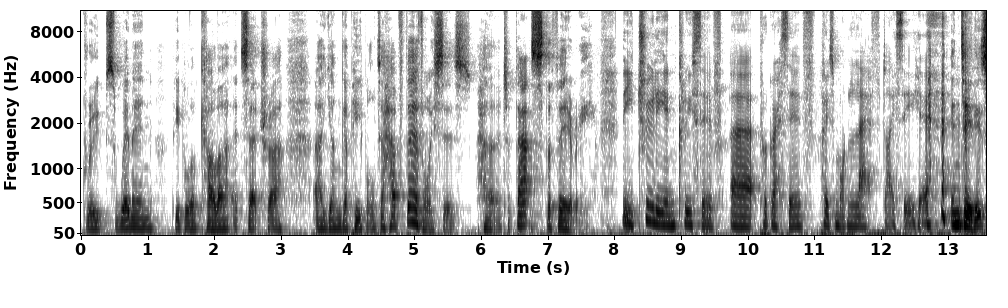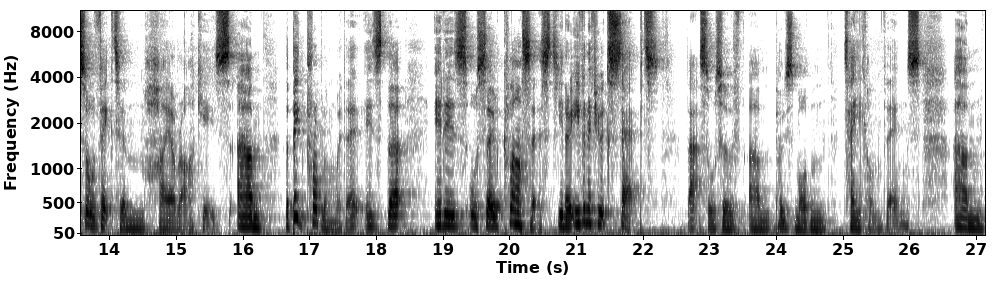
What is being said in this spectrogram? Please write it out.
groups, women, people of colour, etc., uh, younger people, to have their voices heard. That's the theory. The truly inclusive, uh, progressive, postmodern left I see here. Indeed, it's all victim hierarchies. Um, the big problem with it is that it is also classist. You know, even if you accept that sort of um, postmodern take on things, um,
